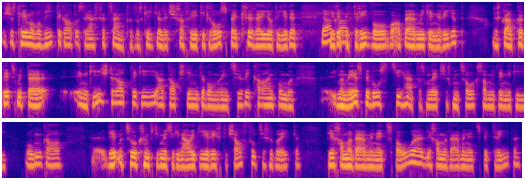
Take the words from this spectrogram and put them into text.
ist ein Thema, das weitergeht als das Rechenzentrum. Das gilt ja letztlich auch für jede Grossbäckerei oder jeder, ja, jeder Betrieb, der Abwärme generiert. Und ich glaube, gerade jetzt mit der Energiestrategie, auch die Abstimmungen, die wir in Zürich hatten, wo man immer mehr das Bewusstsein hat, dass man letztlich mit sorgsam mit Energie umgehen äh, wird man zukünftig müssen genau in die Richtung schaffen und sich überlegen, wie kann man Wärmenetz bauen, wie kann man Wärmenetz betreiben.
